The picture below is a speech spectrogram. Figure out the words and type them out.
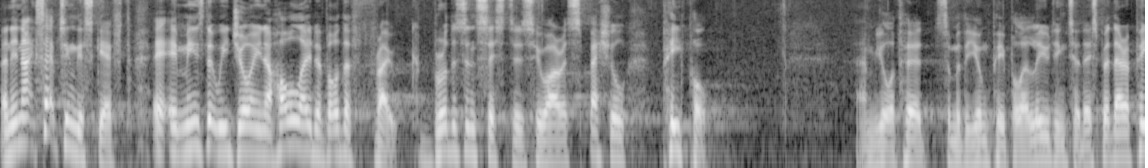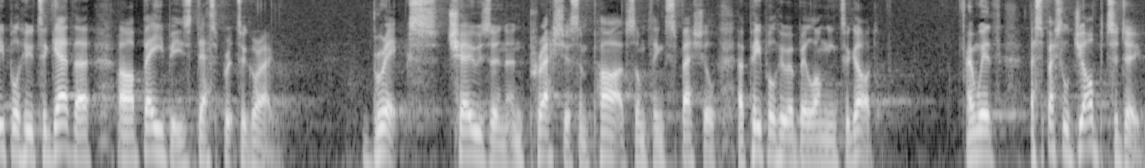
And in accepting this gift, it, it means that we join a whole load of other folk, brothers and sisters, who are a special people um, you'll have heard some of the young people alluding to this, but there are people who together are babies desperate to grow. Bricks, chosen and precious and part of something special, are people who are belonging to God. And with a special job to do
